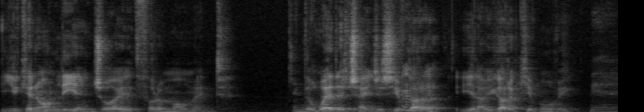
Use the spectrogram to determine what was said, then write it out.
you can only enjoy it for a moment. And The weather changes. You've got to, you know, you got to keep moving. Yeah.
